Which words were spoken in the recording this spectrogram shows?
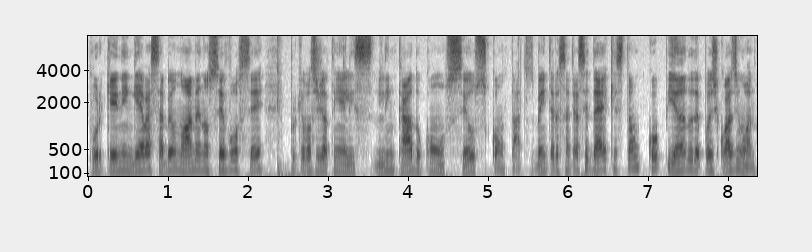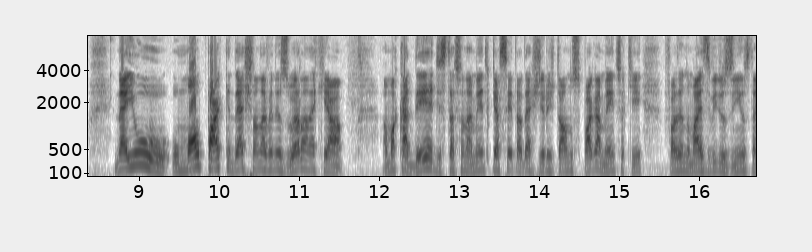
porque ninguém vai saber o nome a não ser você, porque você já tem ele linkado com os seus contatos. Bem interessante essa ideia que estão copiando depois de quase um ano. E aí o, o Mall Parking Dash lá na Venezuela, né? Que é a a uma cadeia de estacionamento que aceita a Dash Digital nos pagamentos aqui, fazendo mais videozinhos da,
